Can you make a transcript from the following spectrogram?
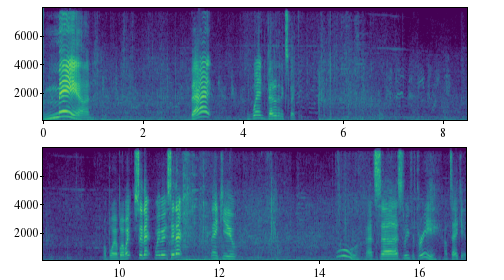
Man! That went better than expected. Oh boy, oh boy, wait, stay there. Wait, wait, stay there. Thank you. Ooh, that's uh that's three for three. I'll take it.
